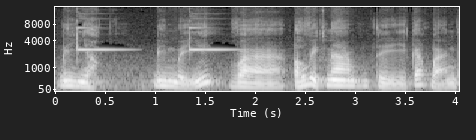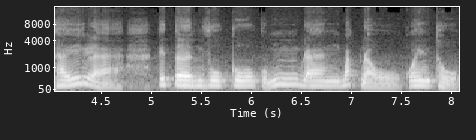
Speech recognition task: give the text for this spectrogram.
đi Nhật, đi Mỹ và ở Việt Nam thì các bạn thấy là cái tên Vuco cũng đang bắt đầu quen thuộc.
